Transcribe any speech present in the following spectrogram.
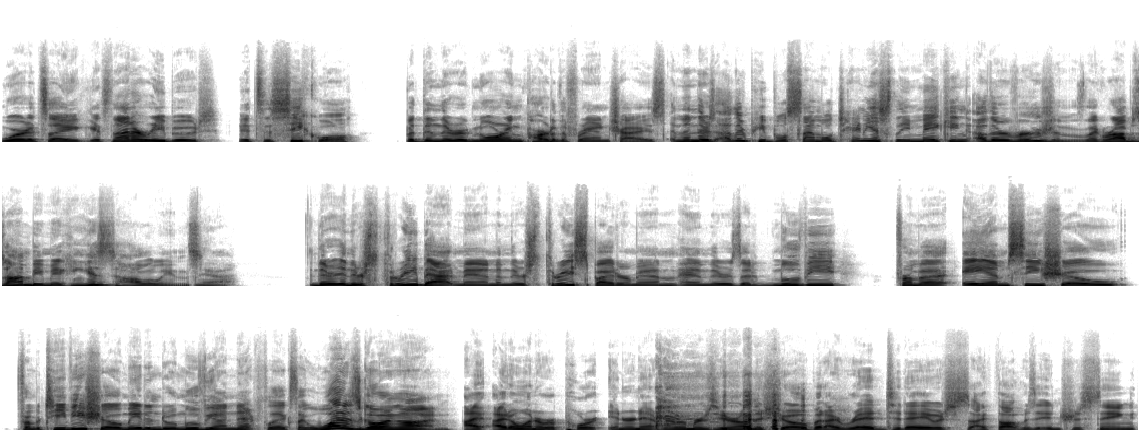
Where it's like it's not a reboot, it's a sequel, but then they're ignoring part of the franchise. And then there's other people simultaneously making other versions, like Rob Zombie making his Halloweens. Yeah. There and there's three Batman and there's three Spider-Man and there's a movie from a AMC show from a TV show made into a movie on Netflix. Like what is going on? I, I don't want to report internet rumors here on the show, but I read today, which I thought was interesting,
